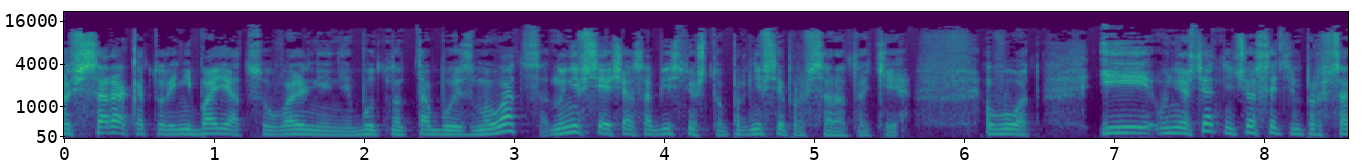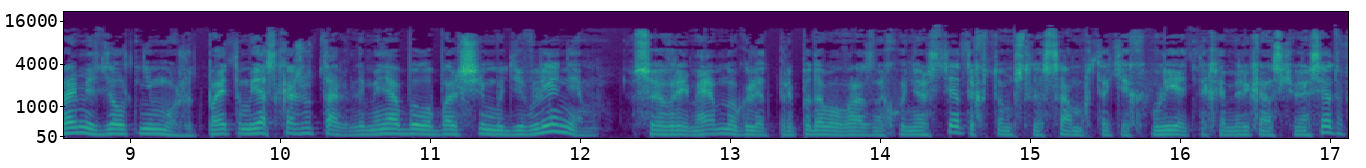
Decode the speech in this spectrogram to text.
профессора, которые не боятся увольнения, будут над тобой измываться. Ну, не все, я сейчас объясню, что не все профессора такие. Вот. И университет ничего с этими профессорами сделать не может. Поэтому я скажу так, для меня было большим удивлением в свое время, я много лет преподавал в разных университетах, в том числе самых таких влиятельных американских университетах,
